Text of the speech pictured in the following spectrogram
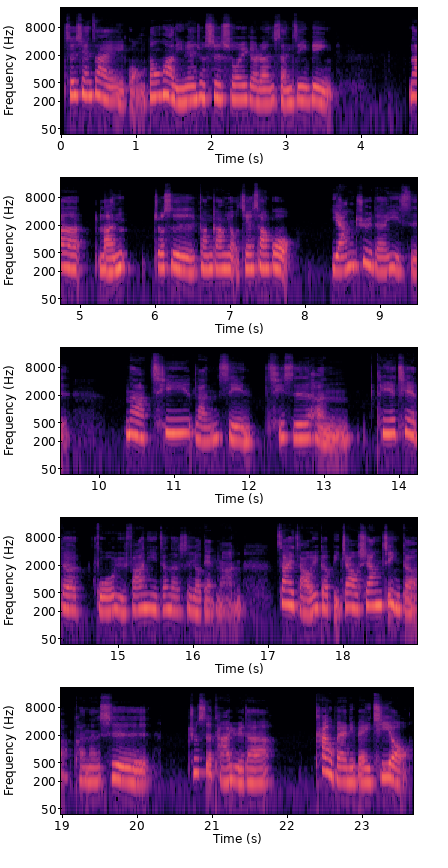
痴线在广东话里面就是说一个人神经病。那蓝就是刚刚有介绍过阳具的意思。那黐撚线其实很贴切的国语翻译真的是有点难，再找一个比较相近的，可能是就是台语的靠北你北七哦。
